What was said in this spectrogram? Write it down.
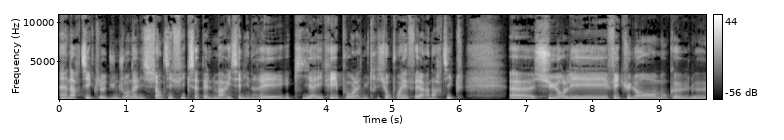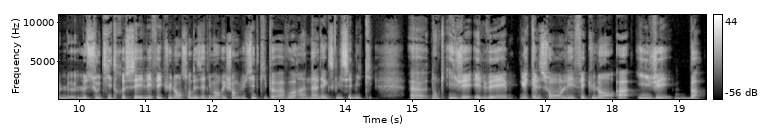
Un article d'une journaliste scientifique qui s'appelle Marie-Céline Ray, qui a écrit pour la nutrition.fr un article euh, sur les féculents. Donc euh, le, sous-titre c'est les féculents sont des aliments riches en glucides qui peuvent avoir un index glycémique euh, donc IG élevé et quels sont les féculents à IG bas.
